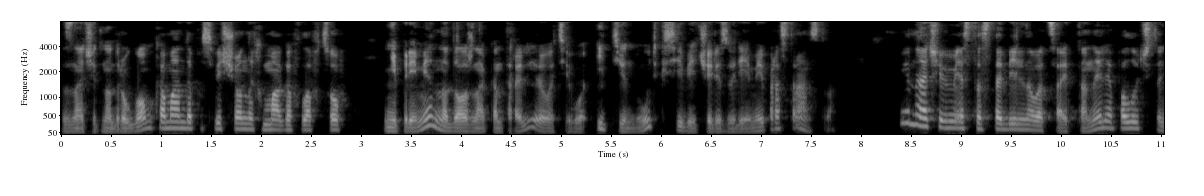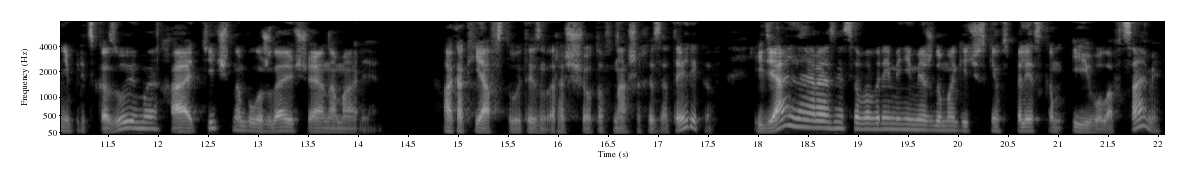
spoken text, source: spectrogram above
значит на другом команда посвященных магов-ловцов непременно должна контролировать его и тянуть к себе через время и пространство. Иначе вместо стабильного цайт-тоннеля получится непредсказуемая, хаотично блуждающая аномалия. А как явствует из расчетов наших эзотериков, идеальная разница во времени между магическим всплеском и его ловцами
